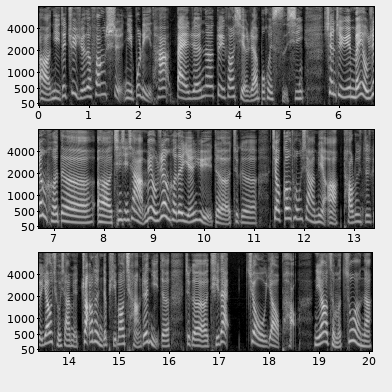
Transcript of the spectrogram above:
啊，你的拒绝的方式，你不理他，歹人呢，对方显然不会死心，甚至于没有任何的呃情形下，没有任何的言语的这个叫沟通下面啊，讨论这个要求下面，抓了你的皮包，抢着你的这个提袋就要跑。你要怎么做呢？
